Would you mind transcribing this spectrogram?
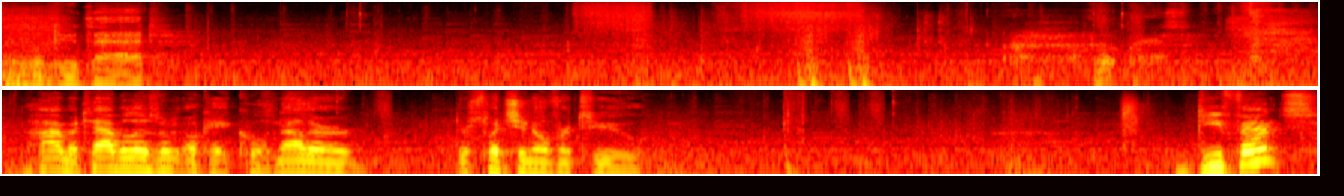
Then we'll do that. High metabolism. Okay, cool. Now they're they're switching over to defense.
